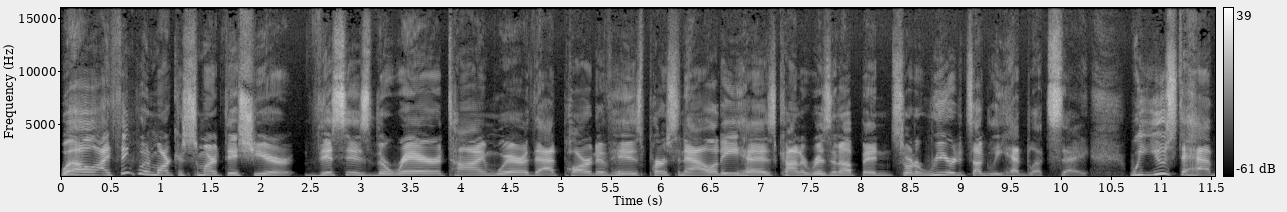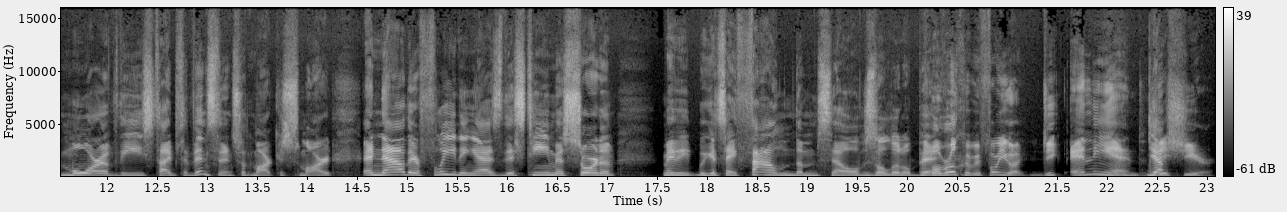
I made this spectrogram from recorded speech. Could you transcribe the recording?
Well, I think when Marcus Smart this year, this is the rare time where that part of his personality has kind of risen up and sort of reared its ugly head, let's say. We used to have more of these types of incidents with Marcus Smart, and now they're fleeting as this team is sort of, maybe we could say, found themselves a little bit. Well, real quick before you go, do, in the end Yep. this year,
